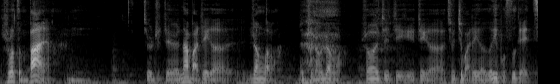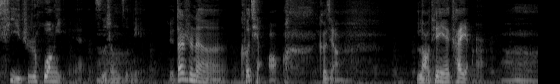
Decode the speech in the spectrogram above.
说怎么办呀？嗯，就是这这那把这个扔了吧，只能扔了。说这这这个就就把这个俄狄浦斯给弃之荒野，自生自灭。但是呢，可巧，可巧，老天爷开眼儿，啊，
